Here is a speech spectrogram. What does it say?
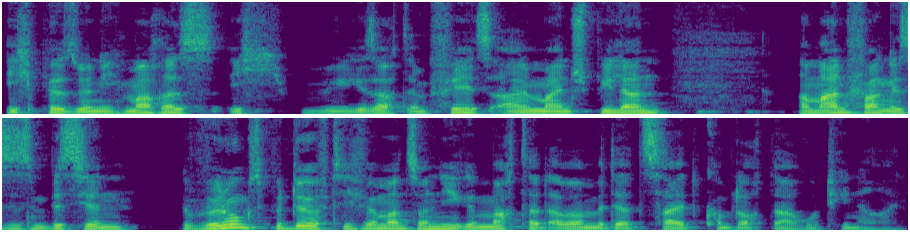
Ich persönlich mache es. Ich, wie gesagt, empfehle es allen meinen Spielern. Am Anfang ist es ein bisschen gewöhnungsbedürftig, wenn man es noch nie gemacht hat, aber mit der Zeit kommt auch da Routine rein.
